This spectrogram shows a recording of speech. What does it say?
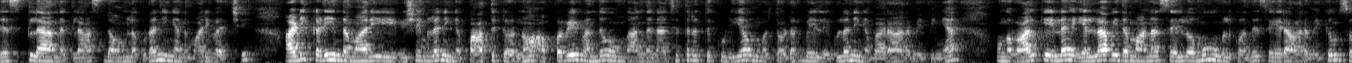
டெஸ்கில் அந்த கிளாஸ் டவுனில் கூட நீங்கள் அந்த மாதிரி வச்சு அடிக்கடி இந்த மாதிரி விஷயங்களை நீங்கள் பார்த்துட்டு வரணும். அப்போவே வந்து உங்கள் அந்த நட்சத்திரத்துக்குரிய உங்கள் தொடர்பு எல்லைக்குள்ளே நீங்கள் வர ஆரம்பிப்பீங்க. உங்கள் வாழ்க்கையில் எல்லா விதமான செல்வமும் உங்களுக்கு வந்து சேர ஆரம்பிக்கும். ஸோ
